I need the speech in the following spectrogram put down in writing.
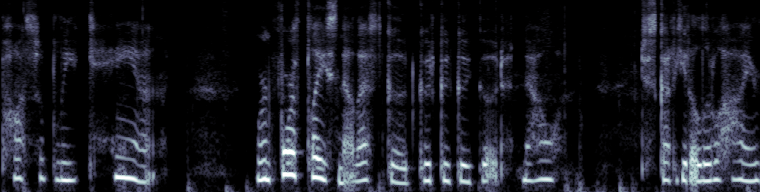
possibly can. We're in fourth place now. That's good. Good, good, good, good. Now, just got to get a little higher.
